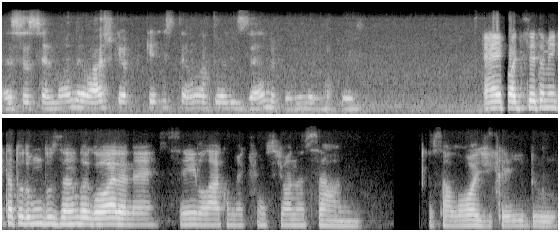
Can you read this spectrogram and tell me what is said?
Essa semana eu acho que é porque eles estão atualizando, fazendo alguma coisa. É, pode ser também que tá todo mundo usando agora, né? Sei lá como é que funciona essa, essa lógica aí do,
